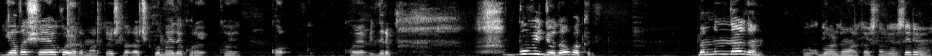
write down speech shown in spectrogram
Ya da şeye koyarım arkadaşlar. Açıklamaya da koy, koy, koy, koyabilirim. Bu videoda bakın. Ben bunu nereden gördüm arkadaşlar? Göstereyim mi?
